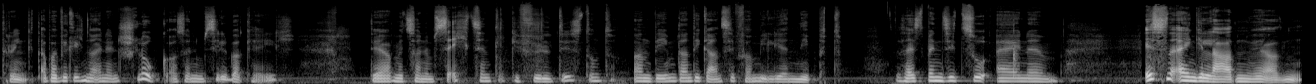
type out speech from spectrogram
trinkt, aber wirklich nur einen Schluck aus einem Silberkelch, der mit so einem Sechzehntel gefüllt ist und an dem dann die ganze Familie nippt. Das heißt, wenn Sie zu einem Essen eingeladen werden,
